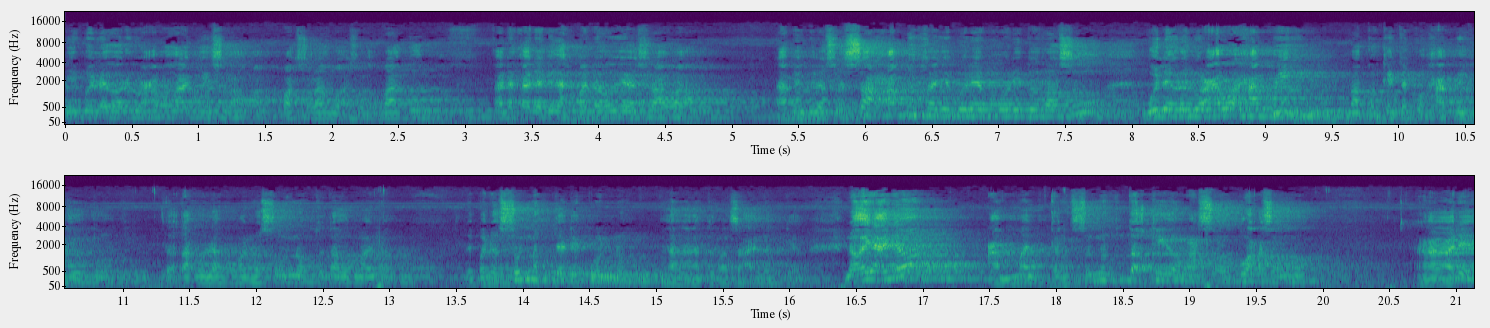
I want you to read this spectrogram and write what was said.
Ni boleh Rabiul Awal lagi selawat, pas selawat, selawat bagus. Kadang-kadang dia pada orang selawat. Tapi bila selesai habis saja boleh Maulid Rasul, boleh Rabiul Awal habis, maka kita pun habis juga. Tak tahu lah mana sunnah, tak tahu mana. Daripada sunnah jadi penuh. Ha, itu masalah dia. Nak ayatnya, amalkan sunnah tak kira masa buat semua. Ha, dia.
